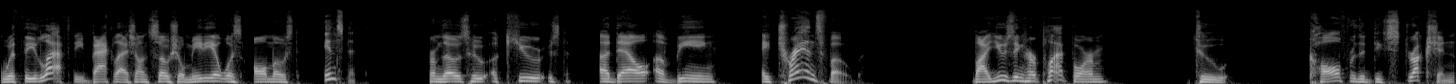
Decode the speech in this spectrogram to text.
with the left. The backlash on social media was almost instant from those who accused Adele of being a transphobe by using her platform to call for the destruction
